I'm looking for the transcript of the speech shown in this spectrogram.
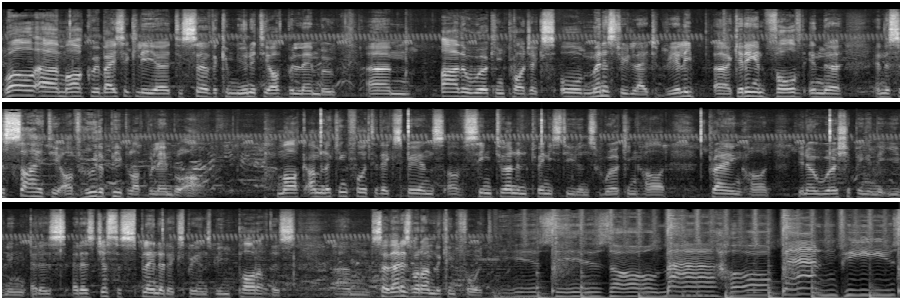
Well, uh, Mark, we're basically uh, to serve the community of Bulembu. Um, either working projects or ministry related, really uh, getting involved in the in the society of who the people of Bulembu are. Mark, I'm looking forward to the experience of seeing 220 students working hard, praying hard, you know, worshiping in the evening. It is it is just a splendid experience being part of this. Um, so that is what I'm looking forward to. This is all my hope and peace.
